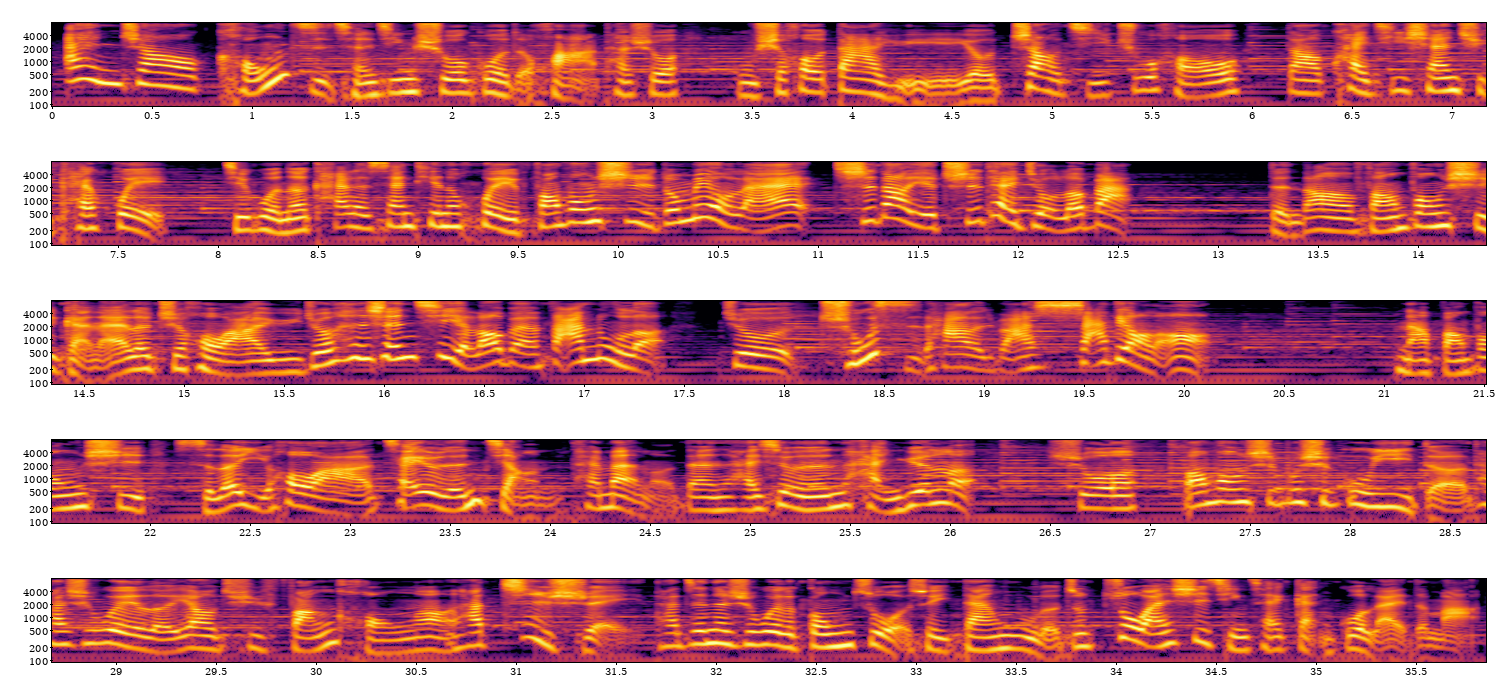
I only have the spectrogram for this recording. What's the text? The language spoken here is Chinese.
按照孔子曾经说过的话，他说古时候大禹有召集诸侯到会稽山去开会，结果呢开了三天的会，防风氏都没有来，迟到也迟太久了吧。等到防风氏赶来了之后啊，禹就很生气，老板发怒了，就处死他了，就把他杀掉了啊。那防风氏死了以后啊，才有人讲太慢了，但还是有人喊冤了，说防风氏不是故意的，他是为了要去防洪啊，他治水，他真的是为了工作，所以耽误了，就做完事情才赶过来的嘛。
